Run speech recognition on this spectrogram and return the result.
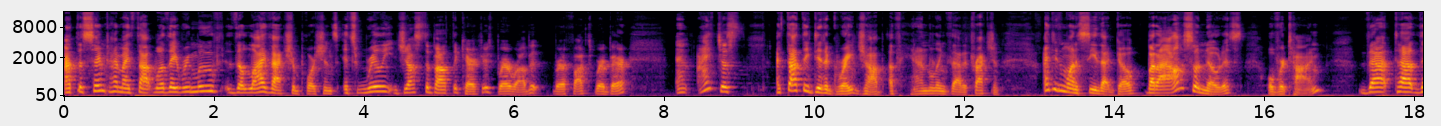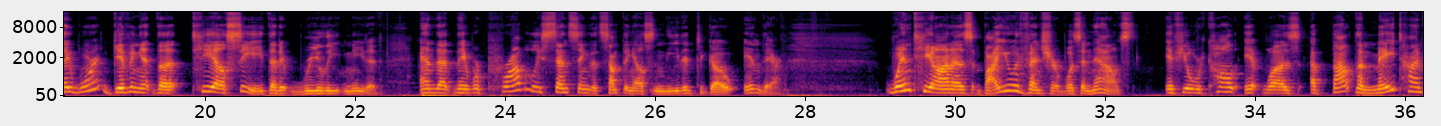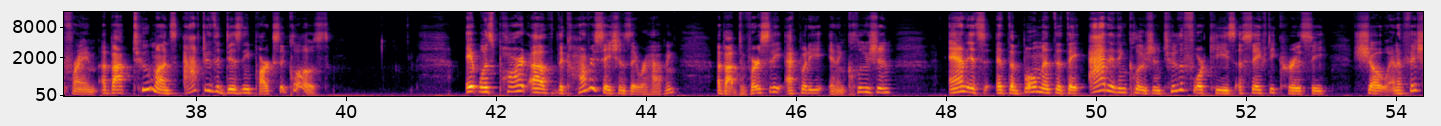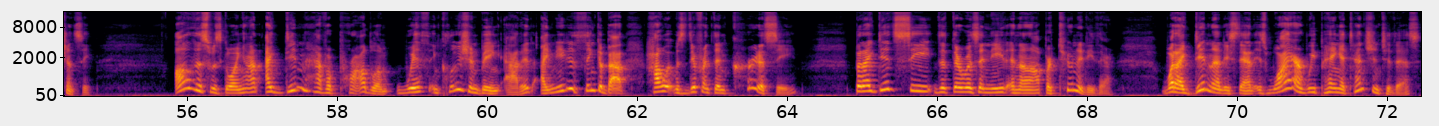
At the same time, I thought, well, they removed the live action portions. It's really just about the characters Brer Rabbit, Brer Fox, Brer Bear. And I just, I thought they did a great job of handling that attraction. I didn't want to see that go, but I also noticed over time that uh, they weren't giving it the TLC that it really needed. And that they were probably sensing that something else needed to go in there. When Tiana's Bayou Adventure was announced, if you'll recall, it was about the May timeframe, about two months after the Disney parks had closed. It was part of the conversations they were having about diversity, equity, and inclusion. And it's at the moment that they added inclusion to the four keys of safety, courtesy, show, and efficiency. All this was going on. I didn't have a problem with inclusion being added. I needed to think about how it was different than courtesy. But I did see that there was a need and an opportunity there. What I didn't understand is why are we paying attention to this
